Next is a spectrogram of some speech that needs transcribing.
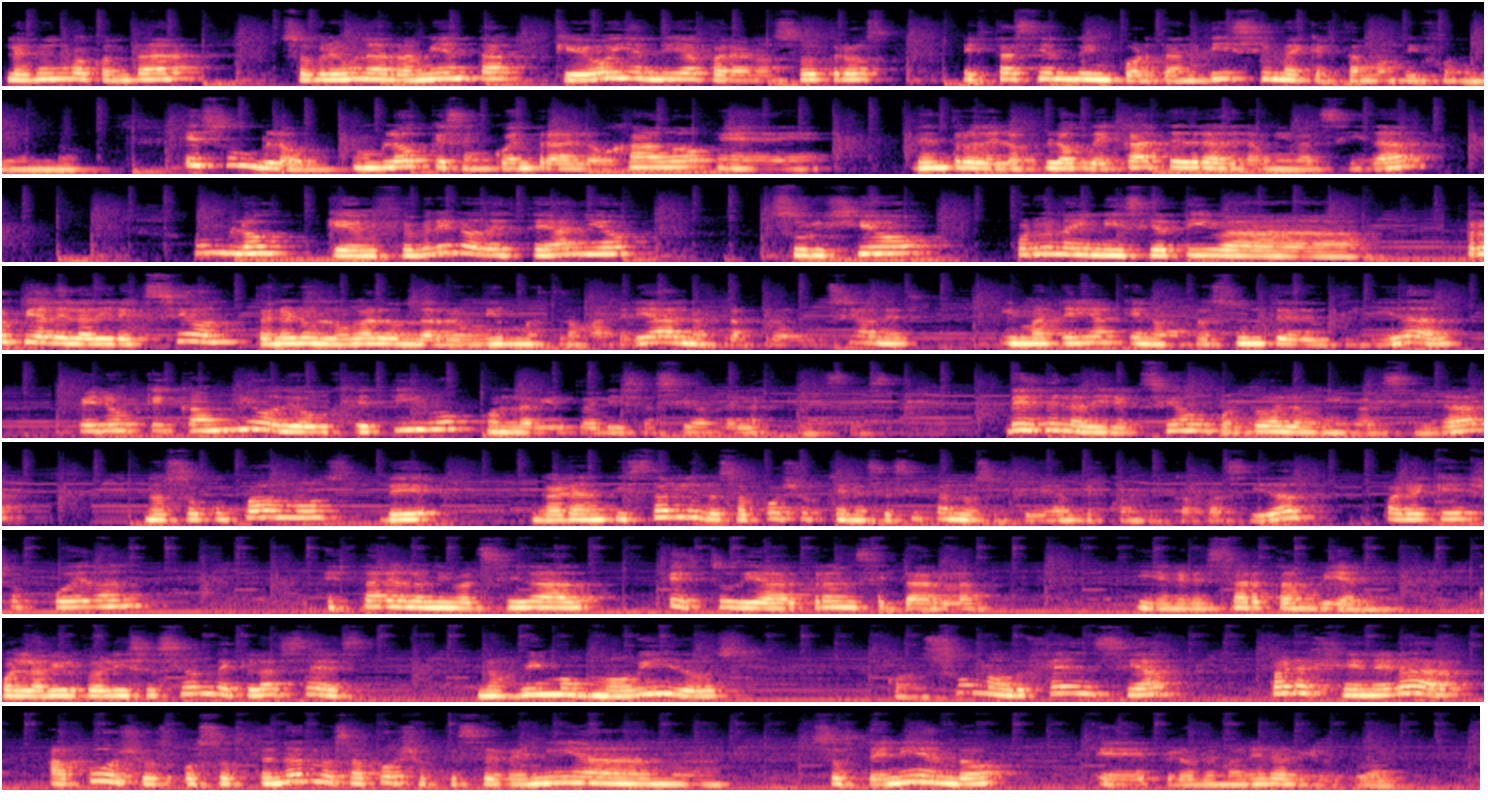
les vengo a contar sobre una herramienta que hoy en día para nosotros está siendo importantísima y que estamos difundiendo. Es un blog, un blog que se encuentra alojado eh, dentro de los blogs de cátedra de la universidad. Un blog que en febrero de este año surgió por una iniciativa propia de la dirección, tener un lugar donde reunir nuestro material, nuestras producciones y material que nos resulte de utilidad, pero que cambió de objetivo con la virtualización de las clases. Desde la dirección, con toda la universidad, nos ocupamos de garantizarle los apoyos que necesitan los estudiantes con discapacidad para que ellos puedan estar en la universidad, estudiar, transitarla y egresar también. Con la virtualización de clases nos vimos movidos con suma urgencia para generar apoyos o sostener los apoyos que se venían sosteniendo, eh, pero de manera virtual.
